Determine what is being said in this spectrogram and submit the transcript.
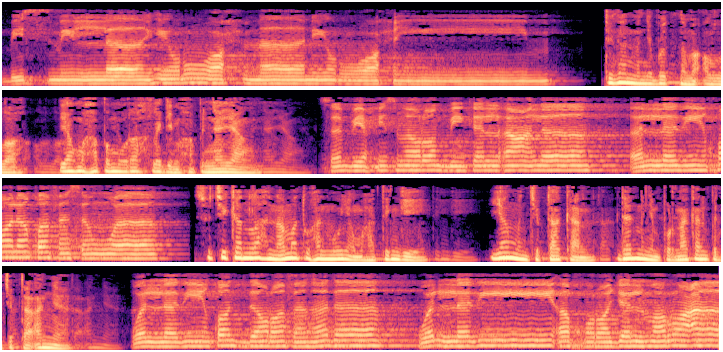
Bismillahirrahmanirrahim. Dengan menyebut nama Allah yang Maha Pemurah lagi Maha Penyayang. Sabbih isma rabbikal a'la alladhi khalaqa fasawwa. Sucikanlah nama Tuhanmu yang Maha Tinggi, yang menciptakan dan menyempurnakan penciptaannya. والذي قدر فهدى والذي أخرج المرعى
